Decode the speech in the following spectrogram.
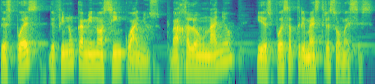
Después, define un camino a 5 años, bájalo a un año y después a trimestres o meses.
